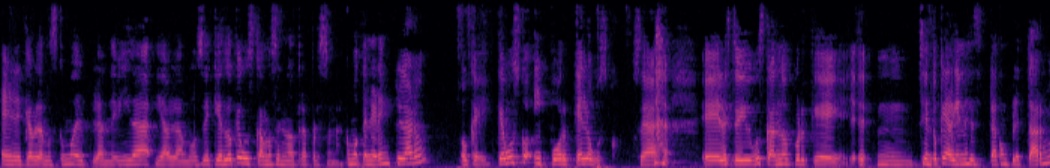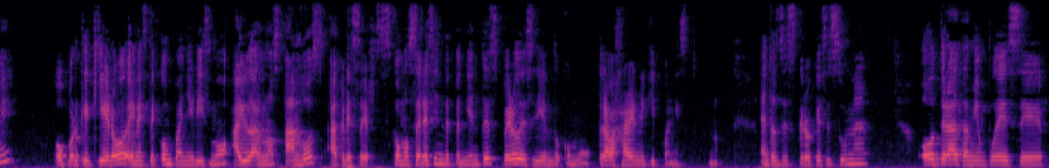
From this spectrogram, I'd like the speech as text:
en el que hablamos como del plan de vida y hablamos de qué es lo que buscamos en otra persona. Como tener en claro, ok, qué busco y por qué lo busco. O sea, eh, lo estoy buscando porque mm, siento que alguien necesita completarme o porque quiero en este compañerismo ayudarnos ambos a crecer como seres independientes, pero decidiendo cómo trabajar en equipo en esto, ¿no? Entonces creo que esa es una. Otra también puede ser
